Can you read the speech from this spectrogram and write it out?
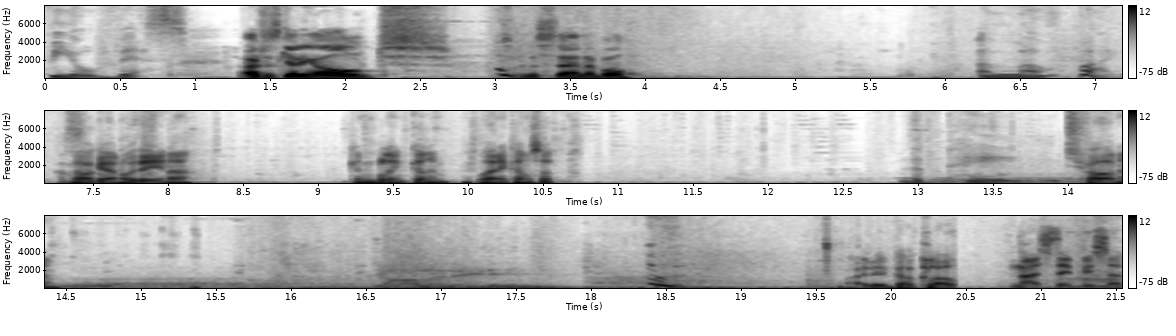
feel this. Arch is getting old. It's understandable. A love bite. Go again with Ina. Can blink on him when he comes up. The pain Go on him. I didn't go close. Nice TP set.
